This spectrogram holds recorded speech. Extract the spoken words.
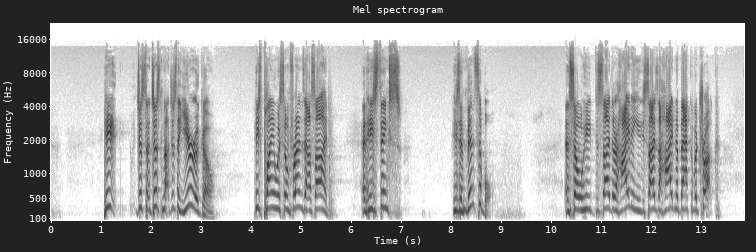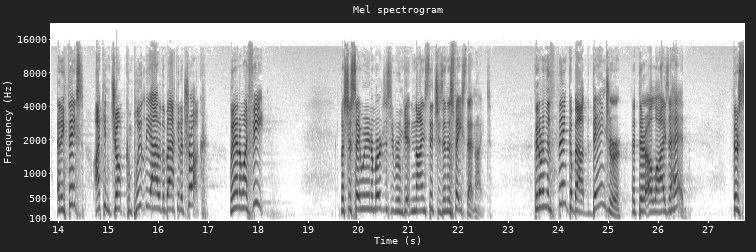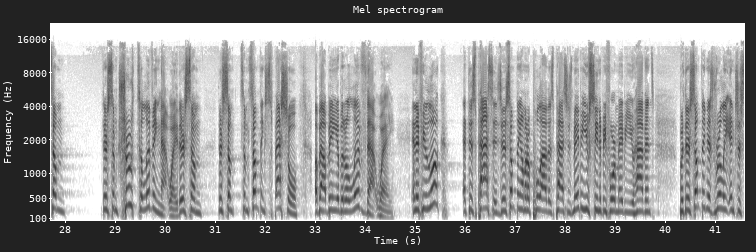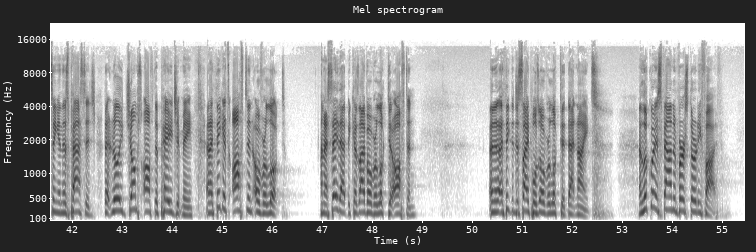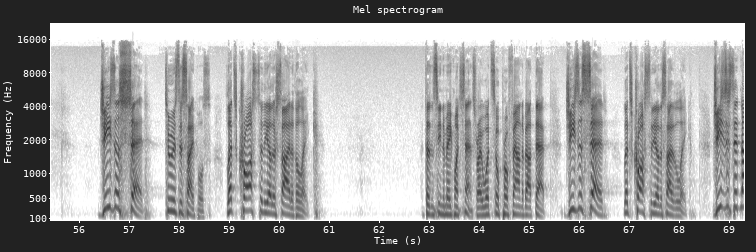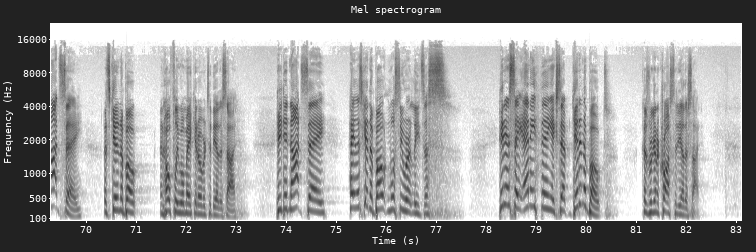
He, just, just, not, just a year ago, He's playing with some friends outside, and he thinks he's invincible. And so he decides they're hiding, he decides to hide in the back of a truck. And he thinks, I can jump completely out of the back of the truck, land on my feet. Let's just say we're in an emergency room getting nine stitches in his face that night. They don't even think about the danger that there lies ahead. There's some, there's some truth to living that way. There's some there's some, some, something special about being able to live that way. And if you look at this passage, there's something I'm going to pull out of this passage. Maybe you've seen it before, maybe you haven't. But there's something that's really interesting in this passage that really jumps off the page at me. And I think it's often overlooked. And I say that because I've overlooked it often. And I think the disciples overlooked it that night. And look what is found in verse 35. Jesus said to his disciples, Let's cross to the other side of the lake. It doesn't seem to make much sense, right? What's so profound about that? Jesus said, Let's cross to the other side of the lake. Jesus did not say, Let's get in a boat and hopefully we'll make it over to the other side. He did not say, Hey, let's get in a boat and we'll see where it leads us. He didn't say anything except get in a boat because we're going to cross to the other side.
